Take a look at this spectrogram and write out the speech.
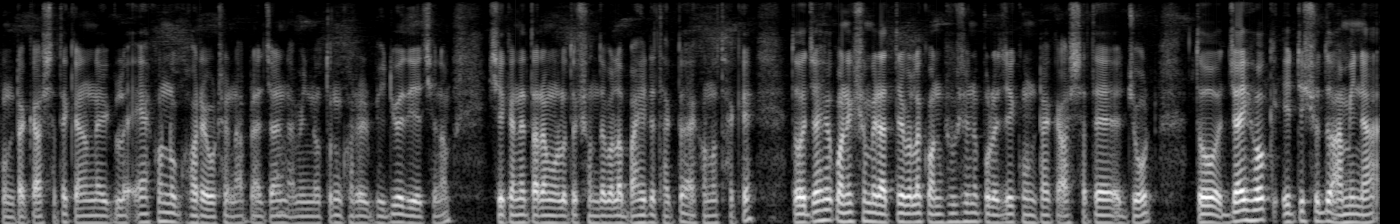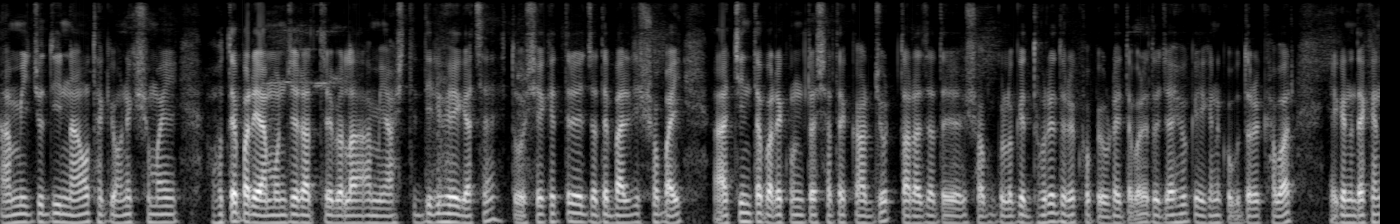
কোনটা কার সাথে, কেননা এগুলো এখনও ঘরে ওঠে না। আপনারা জানেন, আমি নতুন ঘরের ভিডিও দিয়েছিলাম, সেখানে তারা মূলত সন্ধ্যাবেলা বাইরে থাকতো এখনও থাকে। তো যাই হোক, অনেক সময় রাত্রেবেলা কনফিউশনে পড়ে যায় কোনটা কার সাথে জোট। তো যাই হোক, এটি শুধু আমি না, আমি যদি নাও থাকি, অনেক সময় হতে পারে এমন যে রাত্রেবেলা আমি আসতে দেরি হয়ে গেছে। তো সেক্ষেত্রে যাতে বাড়ির সবাই চিনতে পারে কোনটার সাথে কার জোট, তারা যাতে সবগুলোকে ধরে ধরে খোপে উঠাইতে পারে। তো যাই হোক, এখানে কবুতরের খাবার, এখানে দেখেন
